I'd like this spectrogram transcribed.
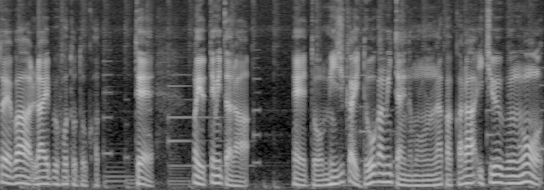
例えばライブフォトとかって、まあ、言ってみたら、えーと、短い動画みたいなものの中から一部分を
